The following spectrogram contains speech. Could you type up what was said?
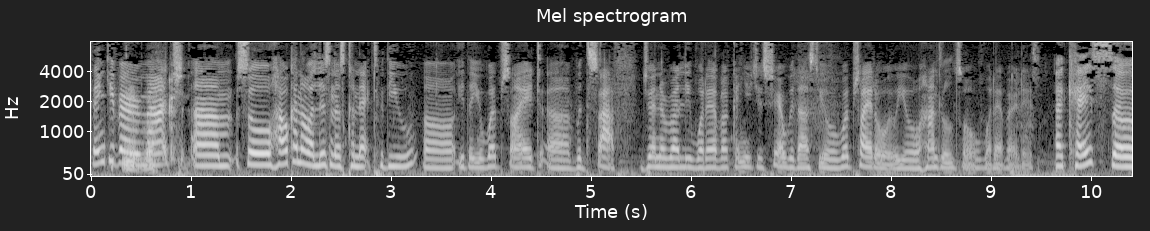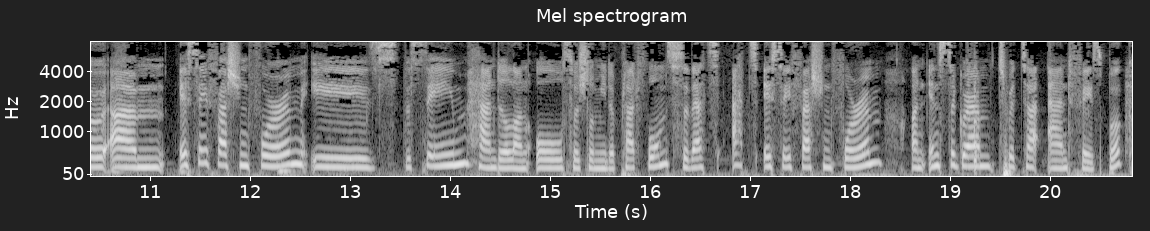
Thank you very You're much. Um, so how can our listeners connect with you? Uh, either your website, uh, with SAF, generally, whatever. Can you just share with us your website or your handles or whatever it is? Okay, so um, SA Fashion Forum is the same handle on all social media platforms. So that's at SA Fashion Forum on Instagram, Twitter, and Facebook.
